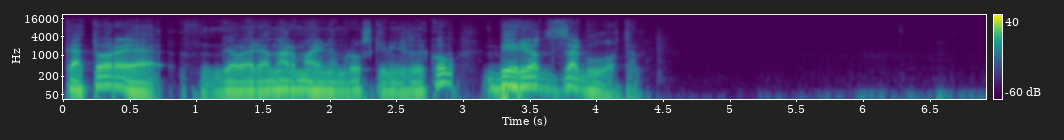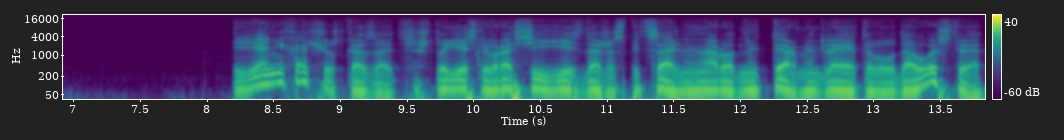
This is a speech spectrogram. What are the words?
которая, говоря нормальным русским языком, берет с заглотом. Я не хочу сказать, что если в России есть даже специальный народный термин для этого удовольствия,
